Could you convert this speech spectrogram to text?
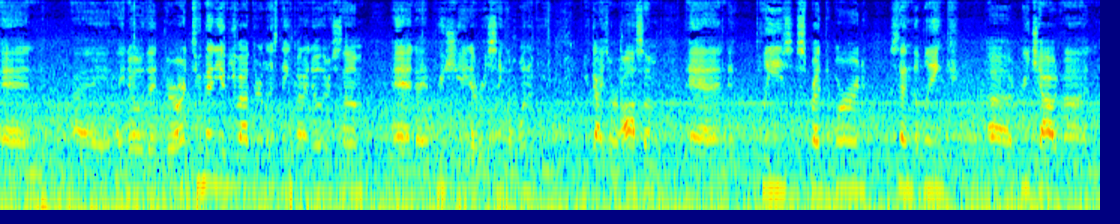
And I, I know that there aren't too many of you out there listening, but I know there's some, and I appreciate every single one of you. You guys are awesome, and please spread the word, send the link, uh, reach out on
